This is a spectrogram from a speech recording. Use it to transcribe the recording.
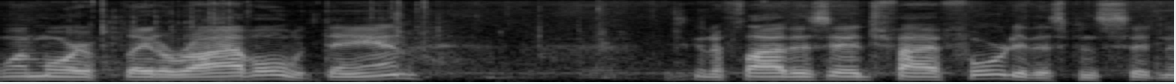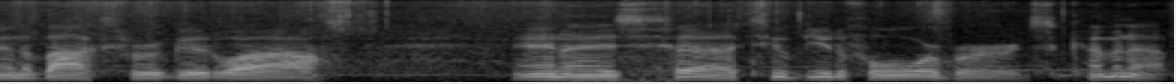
One more late arrival with Dan. He's going to fly this Edge 540 that's been sitting in a box for a good while. And his uh, two beautiful warbirds coming up.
